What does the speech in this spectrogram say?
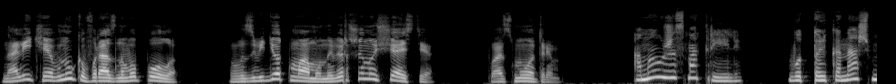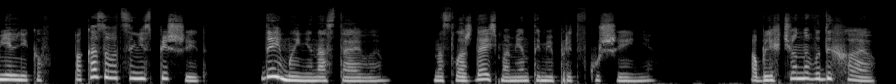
Наличие внуков разного пола возведет маму на вершину счастья. Посмотрим. А мы уже смотрели. Вот только наш Мельников показываться не спешит. Да и мы не настаиваем, наслаждаясь моментами предвкушения. Облегченно выдыхаю,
